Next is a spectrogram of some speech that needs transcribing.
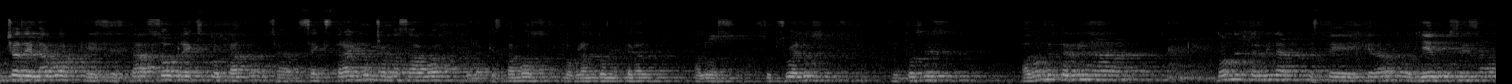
mucha del agua que se está sobreexplotando, o sea, se extrae mucha más agua de la que estamos logrando meter al, a los subsuelos. Entonces, ¿a dónde termina, dónde termina este, quedando, yéndose esa agua?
